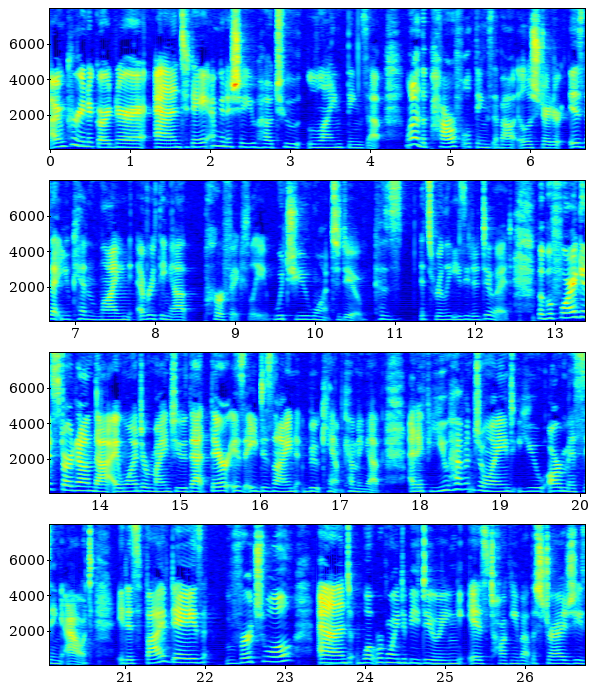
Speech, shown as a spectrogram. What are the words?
I'm Carina Gardner, and today I'm going to show you how to line things up. One of the powerful things about Illustrator is that you can line everything up perfectly, which you want to do because it's really easy to do it. But before I get started on that, I wanted to remind you that there is a design boot camp coming up. And if you haven't joined, you are missing out. It is five days virtual and what we're going to be doing is talking about the strategies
